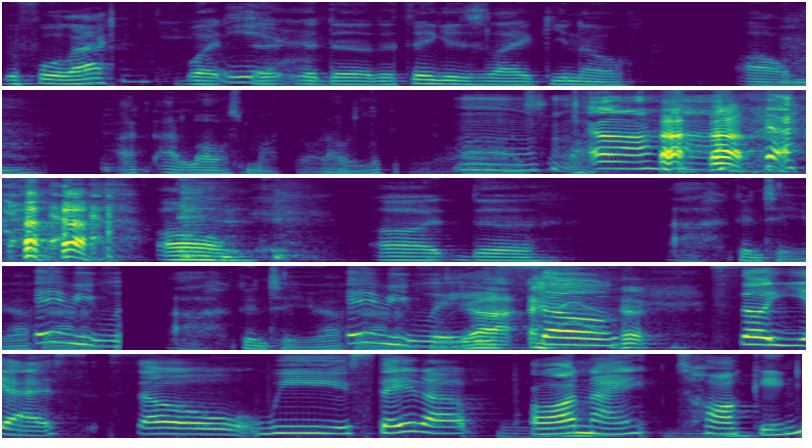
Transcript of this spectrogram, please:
the full action. But yeah. the, the, the thing is like, you know, um, I, I lost my thought. I was looking in your eyes. Mm-hmm. Uh-huh. um, uh, the uh, continue. I, anyway. Uh, continue. Anyway, so so yes, so we stayed up all night talking.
